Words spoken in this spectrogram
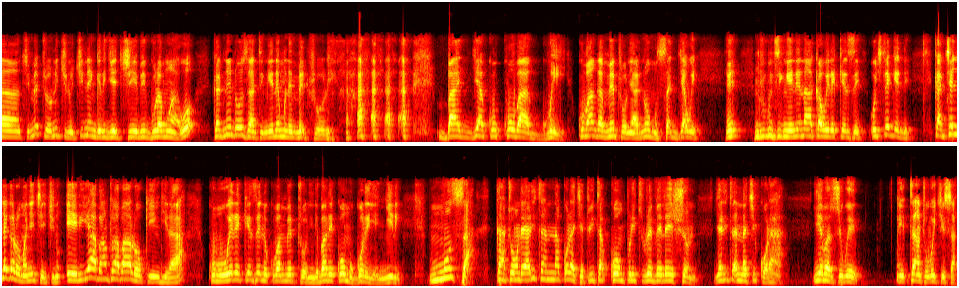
uh, kimetroni kino kina engeri gyekyebigulamu awo kati nendowooza nti ngendemu ne metroni bajja kukuba gwe kubanga metroni alina omusajja we eh? nti ngende n'akawerekeze. Okitegedde? Kati kyenjagala omanye kyekino eriyo abantu abalookingira ku buwerekeze ne kuba metroni ne baleka omugole yennyini. Musa katonda yali tannakola kyetuyita complete revelation. Yali tannakikola. Yebazibwe etanto wekisa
